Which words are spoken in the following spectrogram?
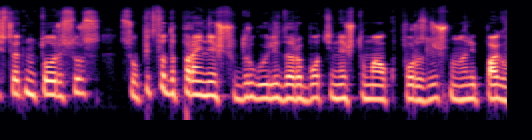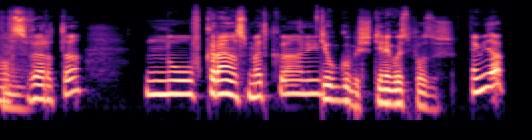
и съответно този ресурс се опитва да прави нещо друго или да работи нещо малко по-различно, нали? пак в сферата, но в крайна сметка... Нали, Ти го губиш, ти не го използваш. Еми да,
